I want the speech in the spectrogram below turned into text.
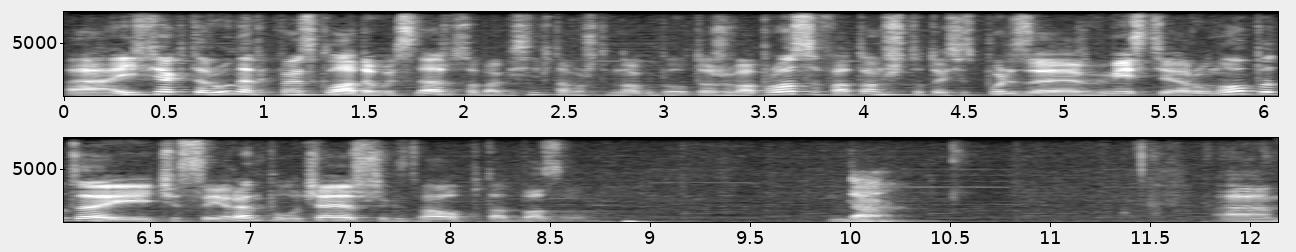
А, эффекты рун, я так понимаю, складываются, да, чтобы объяснить, потому что много было тоже вопросов о том, что, то есть, используя вместе рун опыта и часы РН, получаешь x2 опыта от базового. Да. А,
